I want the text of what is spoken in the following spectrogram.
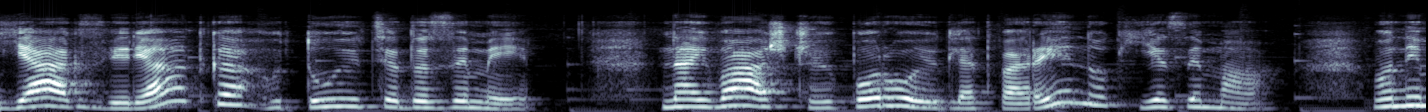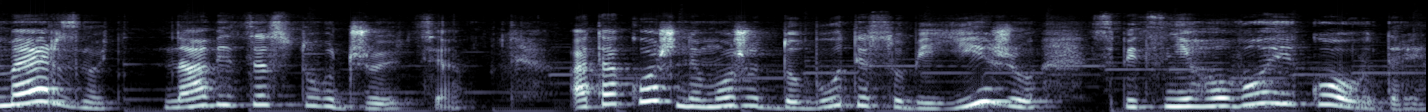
Як звірятка готуються до зими. Найважчою порою для тваринок є зима. Вони мерзнуть, навіть застуджуються, а також не можуть добути собі їжу з-під снігової ковдри.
